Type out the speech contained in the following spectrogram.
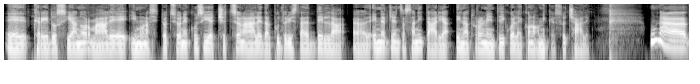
eh, credo sia normale in una situazione così eccezionale dal punto di vista dell'emergenza eh, sanitaria e naturalmente di quella economica e sociale. Un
